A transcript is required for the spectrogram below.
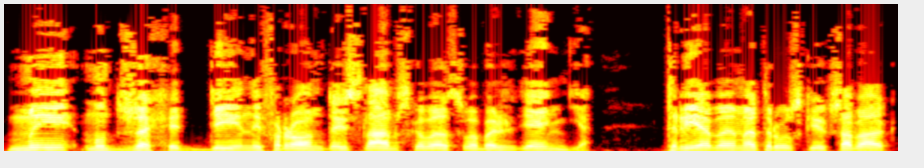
Мы, муджахеддины фронта исламского освобождения, требуем от русских собак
